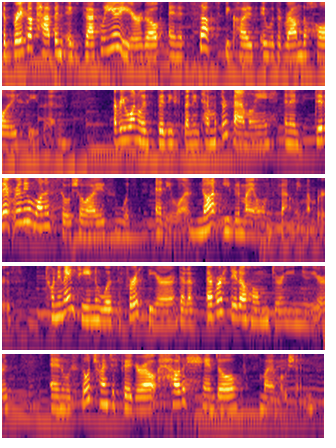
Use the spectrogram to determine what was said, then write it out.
The breakup happened exactly a year ago and it sucked because it was around the holiday season. Everyone was busy spending time with their family and I didn't really want to socialize with anyone, not even my own family members. 2019 was the first year that I've ever stayed at home during New Year's and was still trying to figure out how to handle my emotions.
